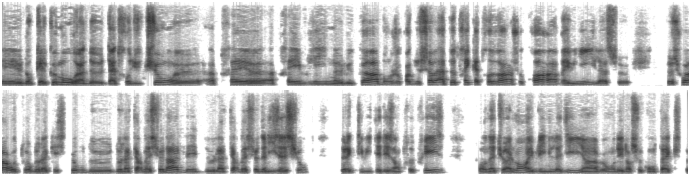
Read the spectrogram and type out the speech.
Et donc quelques mots hein, d'introduction euh, après, euh, après Evelyne Lucas. Bon, je crois que nous sommes à peu près 80, je crois, hein, réunis là ce, ce, soir autour de la question de, de l'international et de l'internationalisation de l'activité des entreprises. Bon, naturellement, Evelyne l'a dit, hein, bon, on est dans ce contexte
